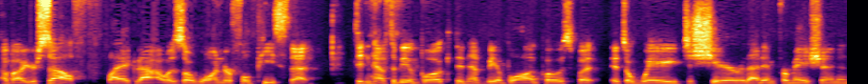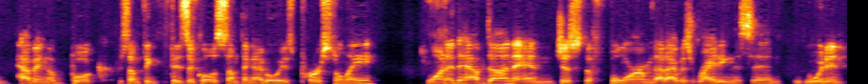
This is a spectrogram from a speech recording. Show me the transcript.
about yourself like that was a wonderful piece that didn't have to be a book didn't have to be a blog post but it's a way to share that information and having a book or something physical is something i've always personally wanted to have done and just the form that i was writing this in wouldn't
